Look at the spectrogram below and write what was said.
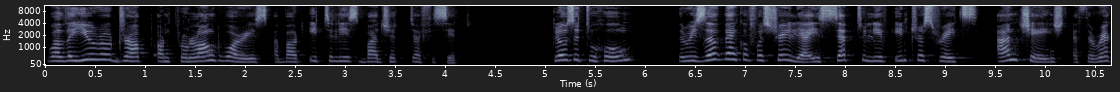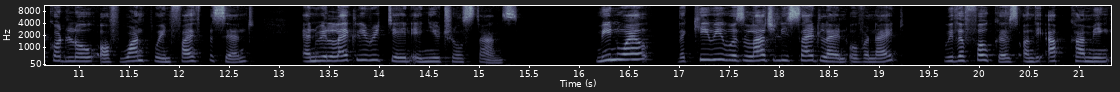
while the euro dropped on prolonged worries about Italy's budget deficit. Closer to home, the Reserve Bank of Australia is set to leave interest rates unchanged at the record low of 1.5% and will likely retain a neutral stance. Meanwhile, the Kiwi was largely sidelined overnight with a focus on the upcoming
